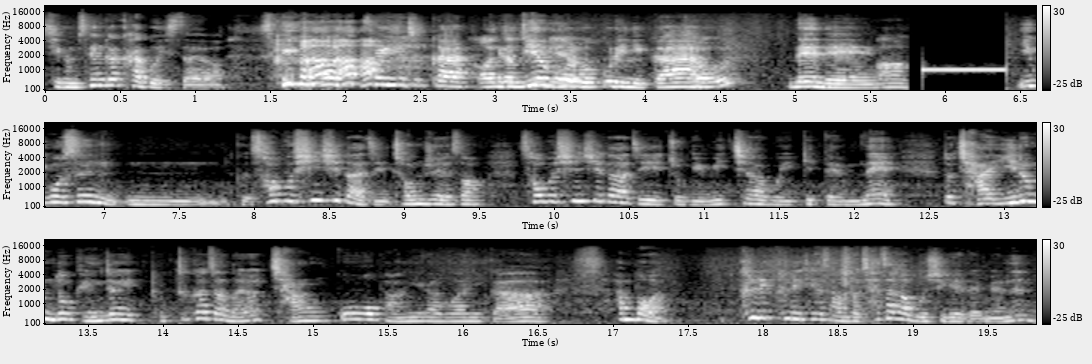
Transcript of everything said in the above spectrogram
지금 생각하고 있어요. 생일, 축하 제가 언제쯤이에요? 미역국을 못 끓이니까. 겨울? 네네. 아, 이곳은 음, 그 서부 신시가지 전주에서 서부 신시가지 쪽에 위치하고 있기 때문에 또 자 이름도 굉장히 독특하잖아요. 장꼬방이라고 하니까 한번 클릭 클릭해서 한번 찾아가 보시게 되면은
